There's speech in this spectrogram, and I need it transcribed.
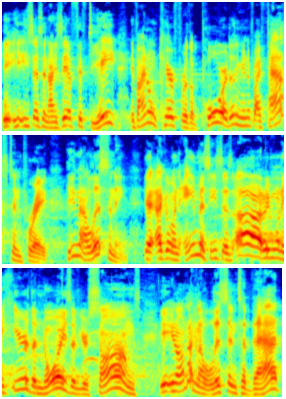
He, he, says in Isaiah 58, if I don't care for the poor, it doesn't mean if I fast and pray. He's not listening. Yeah, I go in Amos, he says, ah, oh, I don't even want to hear the noise of your songs. You know, I'm not going to listen to that.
